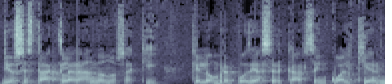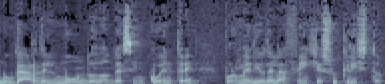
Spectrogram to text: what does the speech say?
Dios está aclarándonos aquí que el hombre puede acercarse en cualquier lugar del mundo donde se encuentre por medio de la fe en Jesucristo,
